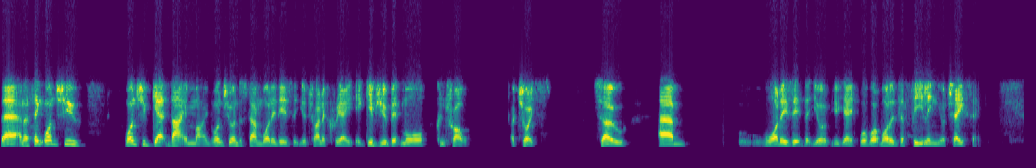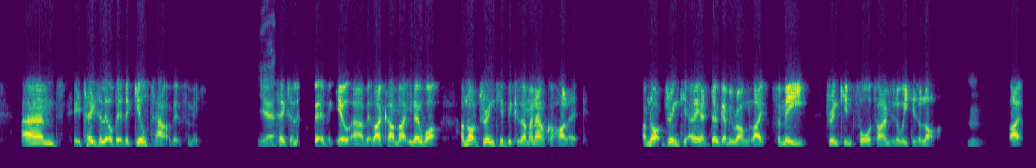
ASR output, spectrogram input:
there. And I think once you once you get that in mind, once you understand what it is that you're trying to create, it gives you a bit more control, a choice. So, um, what is it that you're, you, yeah, what, what is the feeling you're chasing? And it takes a little bit of the guilt out of it for me. Yeah. It takes a little bit of the guilt out of it. Like, I'm like, you know what? I'm not drinking because I'm an alcoholic. I'm not drinking. Oh yeah, don't get me wrong. Like for me, drinking four times in a week is a lot. Hmm. Like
